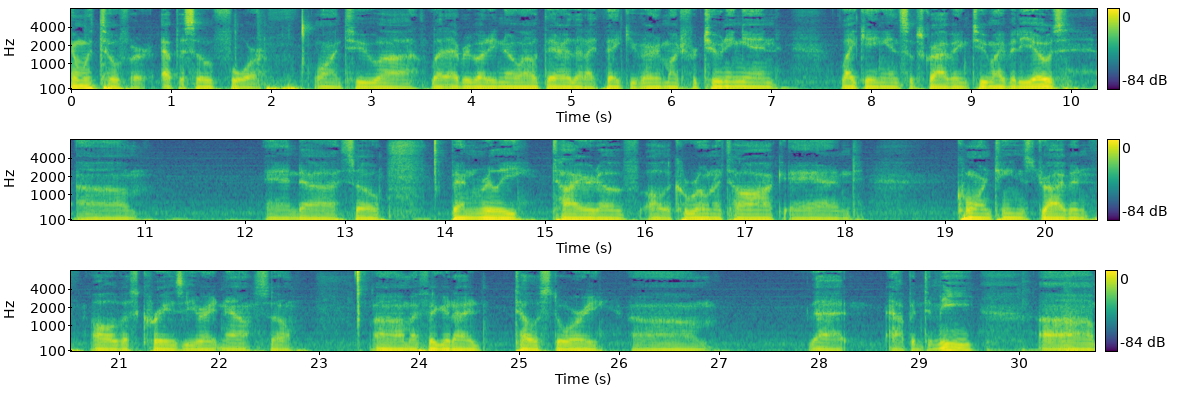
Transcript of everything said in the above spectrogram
With Topher, episode four. Want to uh, let everybody know out there that I thank you very much for tuning in, liking, and subscribing to my videos. Um, and uh, so, been really tired of all the corona talk and quarantines driving all of us crazy right now. So, um, I figured I'd tell a story um, that happened to me uh,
